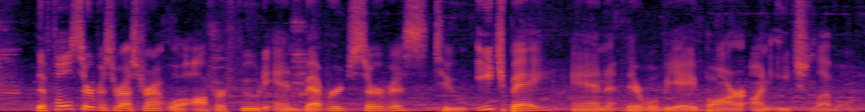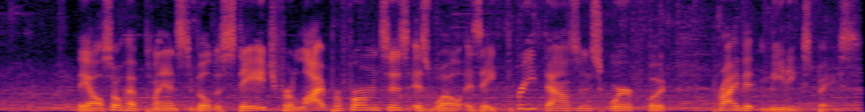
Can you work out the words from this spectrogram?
the full service restaurant will offer food and beverage service to each bay, and there will be a bar on each level. They also have plans to build a stage for live performances as well as a 3,000 square foot private meeting space.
